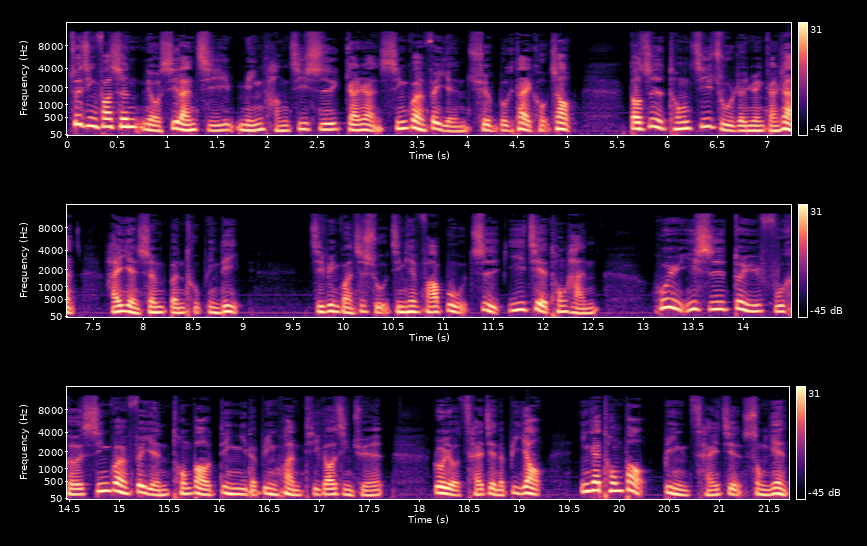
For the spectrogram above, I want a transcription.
最近发生纽西兰籍民航机师感染新冠肺炎却不戴口罩，导致同机组人员感染，还衍生本土病例。疾病管制署今天发布致医界通函。呼吁医师对于符合新冠肺炎通报定义的病患提高警觉，若有裁剪的必要，应该通报并裁剪送验。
